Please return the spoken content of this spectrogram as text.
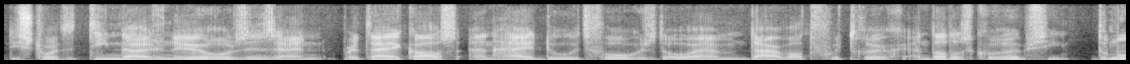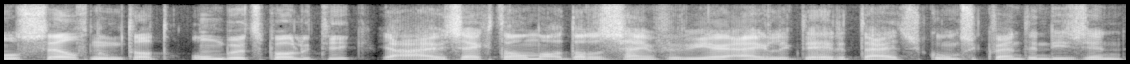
Die stortte tienduizenden euro's in zijn partijkas en hij doet volgens het OM daar wat voor terug. En dat is corruptie. De Mos zelf noemt dat ombudspolitiek. Ja, hij zegt dan, dat is zijn verweer eigenlijk de hele tijd. consequent in die zin.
